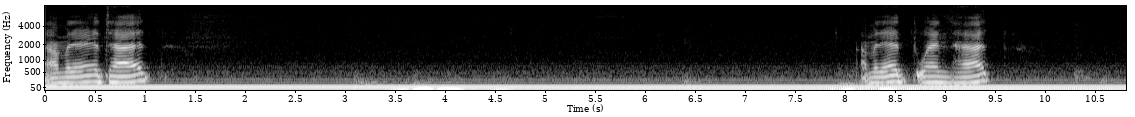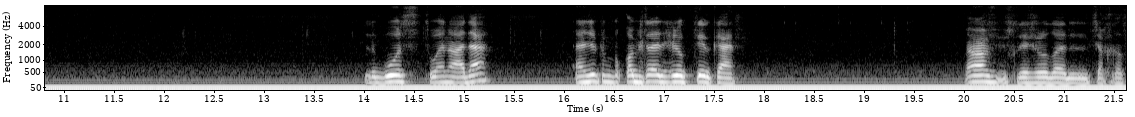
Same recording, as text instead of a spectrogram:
عملية هاد؟ عمليات وين هاد؟ الجوست وين هذا؟ أنا جبته قبل ثلاث حلو كتير كان. ما اعرف ليش رضى الشخص.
